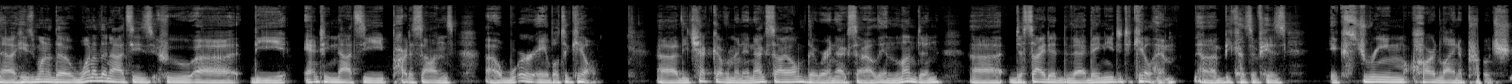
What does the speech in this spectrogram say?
Uh, he's one of the one of the Nazis who uh, the anti-Nazi partisans uh, were able to kill. Uh, the Czech government in exile, they were in exile in London, uh, decided that they needed to kill him uh, because of his extreme hardline approach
